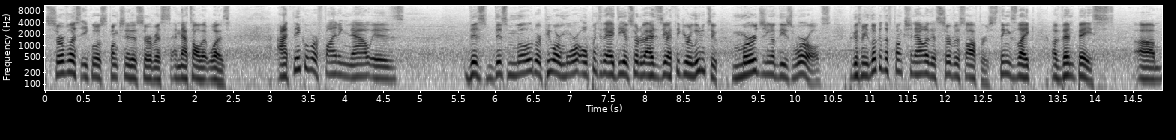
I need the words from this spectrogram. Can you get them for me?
serverless equals function as a service, and that's all it was. I think what we're finding now is this, this mode where people are more open to the idea of sort of, as you I think you're alluding to, merging of these worlds. Because when you look at the functionality that serverless offers, things like event-based, um,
